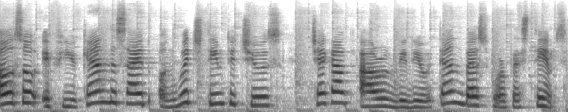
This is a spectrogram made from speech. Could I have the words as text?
Also, if you can't decide on which theme to choose, check out our video 10 best WordPress themes,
